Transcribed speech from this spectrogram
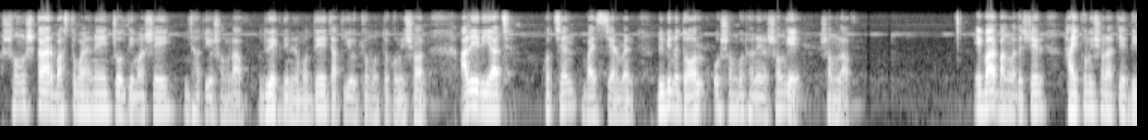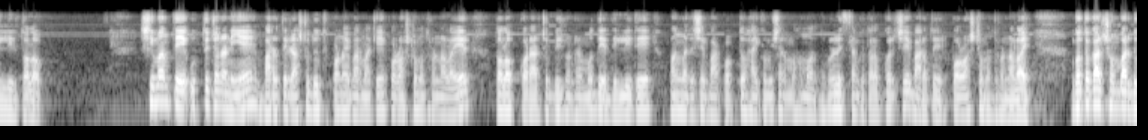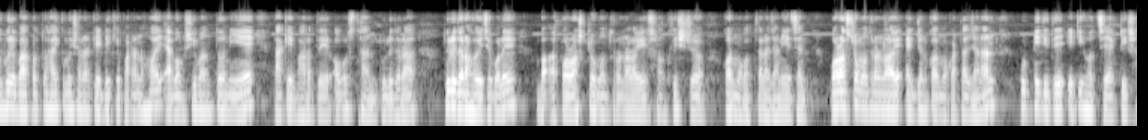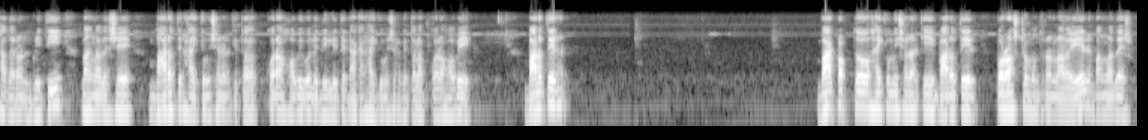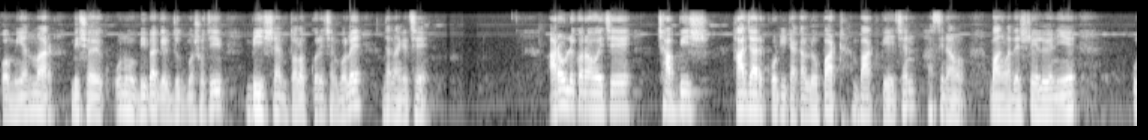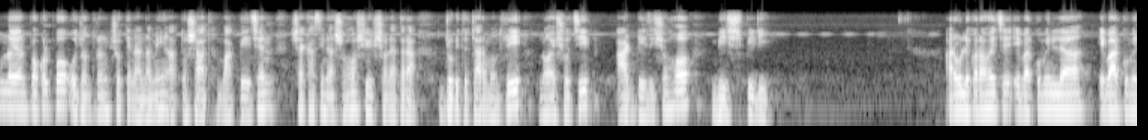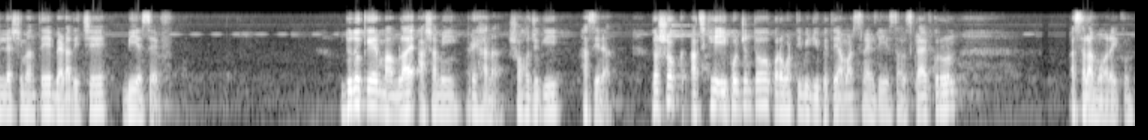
সংস্কার বাস্তবায়নে চলতি মাসে জাতীয় সংলাপ, দু একদিনের মধ্যে জাতীয় ঐক্যমত্য কমিশন। আলী রিয়াজ হচ্ছেন ভাইস চেয়ারম্যান। বিভিন্ন দল ও সংগঠনের সঙ্গে সংলাপ। এবার বাংলাদেশের হাইকমিশনারকে দিল্লির তলব। সীমান্তে উত্তেজনা নিয়ে ভারতের রাষ্ট্রদূত প্রণয় বার্মাকে পররাষ্ট্র মন্ত্রণালয়ের তলব করার চব্বিশ ঘণ্টার মধ্যে দিল্লিতে বাংলাদেশের ভারপ্রাপ্ত হাইকমিশনার মোহাম্মদ নুরুল ইসলামকে তলব করেছে ভারতের পররাষ্ট্র মন্ত্রণালয়। গতকাল সোমবার দুপুরে ভারপ্রাপ্ত হাইকমিশনারকে ডেকে পাঠানো হয় এবং সীমান্ত নিয়ে তাকে ভারতের অবস্থান তুলে ধরা তুলে ধরা হয়েছে বলে পররাষ্ট্র মন্ত্রণালয়ের সংশ্লিষ্ট কর্মকর্তারা জানিয়েছেন। পররাষ্ট্র মন্ত্রণালয়ের একজন কর্মকর্তা জানান, কূটনীতিতে এটি হচ্ছে একটি সাধারণ রীতি। বাংলাদেশে ভারতের হাইকমিশনারকে তলব করা হবে বলে দিল্লিতে ঢাকার হাইকমিশনারকে তলব করা হবে। ভারতের ভারপ্রাপ্ত হাইকমিশনারকে ভারতের পররাষ্ট্র মন্ত্রণালয়ের বাংলাদেশ ও মিয়ানমার বিষয়ক অনু বিভাগের যুগ্ম সচিব বি শ্যাম তলব করেছেন বলে জানা গেছে। আরও উল্লেখ করা হয়েছে, ছাব্বিশ হাজার কোটি টাকা লোপাট বাক পেয়েছেন হাসিনাও। বাংলাদেশ রেলওয়ে নিয়ে উন্নয়ন প্রকল্প ও যন্ত্রাংশ কেনার নামে আত্মসাৎ বাক পেয়েছেন শেখ হাসিনা সহ শীর্ষ নেতারা। জড়িত চার মন্ত্রী, নয় সচিব, আট ডিজি সহ বিশ পিডি। আর উল্লেখ করা হয়েছে, এবার কুমিল্লা এবার কুমিল্লা সীমান্তে বেড়া দিচ্ছে বিএসএফ। দুদকের মামলায় আসামি রেহানা, সহযোগী হাসিনা। দর্শক, আজকে এই পর্যন্ত। পরবর্তী ভিডিও পেতে আমার চ্যানেলটি সাবস্ক্রাইব করুন। আসসালামু আলাইকুম।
